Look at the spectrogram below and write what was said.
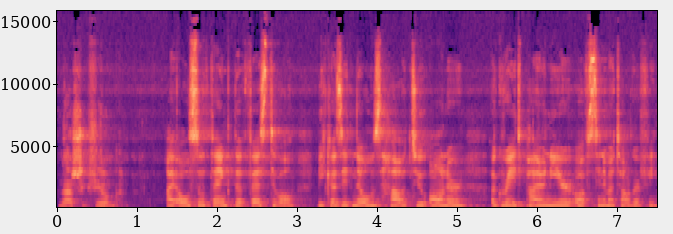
naših filma. I also thank the festival because it knows how to honor a great pioneer of cinematography.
